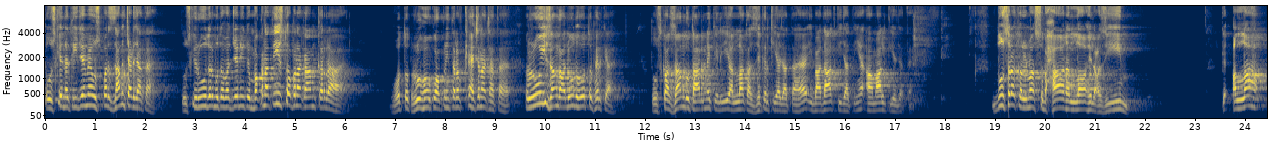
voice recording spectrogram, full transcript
تو اس کے نتیجے میں اس پر زنگ چڑھ جاتا ہے۔ تو اس کی روح ادھر متوجہ نہیں تو مقناطیس تو اپنا کام کر رہا ہے۔ وہ تو روحوں کو اپنی طرف کھینچنا چاہتا ہے۔ روح ہی زنگ آلود ہو تو پھر کیا ہے؟ تو اس کا زنگ اتارنے کے لیے اللہ کا ذکر کیا جاتا ہے، عبادات کی جاتی ہیں، اعمال کیے جاتے ہیں۔ دوسرا کلمہ سبحان اللہ العظیم، کہ اللہ،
